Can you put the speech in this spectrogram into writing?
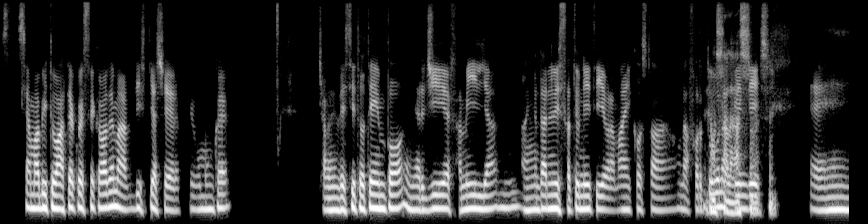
siamo abituati a queste cose, ma dispiacere, perché comunque ci avevo investito tempo, energie, famiglia. Andare negli Stati Uniti oramai costa una fortuna, un salasso, quindi sì. è,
